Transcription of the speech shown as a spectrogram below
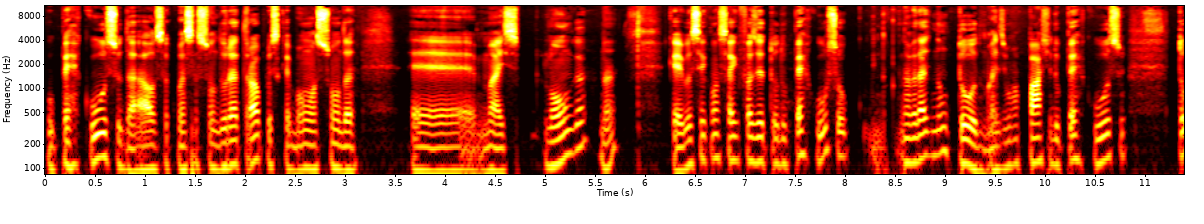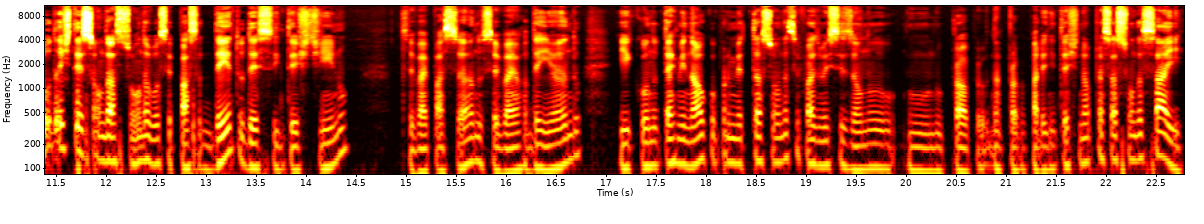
o percurso da alça com essa sonda uretral, por isso que é bom uma sonda é, mais longa, né? Que aí você consegue fazer todo o percurso, ou na verdade não todo, mas uma parte do percurso. Toda a extensão da sonda você passa dentro desse intestino, você vai passando, você vai ordenhando e quando terminar o comprimento da sonda você faz uma excisão no, no, no próprio, na própria parede intestinal para essa sonda sair.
